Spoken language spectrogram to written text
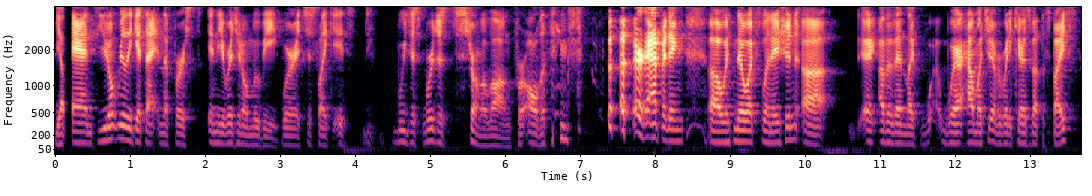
Yep. And you don't really get that in the first in the original movie where it's just like it's we just we're just strung along for all the things that are happening uh, with no explanation uh, other than like wh- where how much everybody cares about the spice,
